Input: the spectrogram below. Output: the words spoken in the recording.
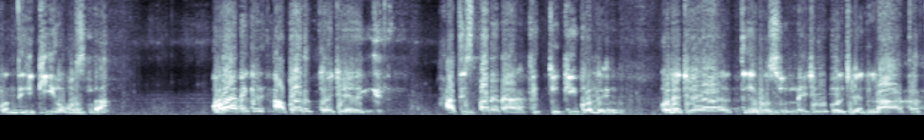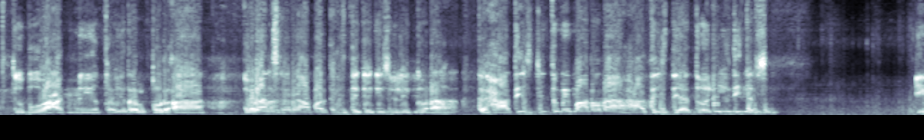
কোন দিকে কি অবস্থা? কোরআনে আবার কয় যে হাদিস মানে না, কিন্তু কি বলে? বলে যে রসুল নিজেই বলছেন, লা তাকতুবু আন্নি কোরআন। কোরআন ছাড়া আমার কাছ থেকে কিছু লিখো না। হাদিস যে তুমি মানো না, হাদিস দেয়া দলিল কি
